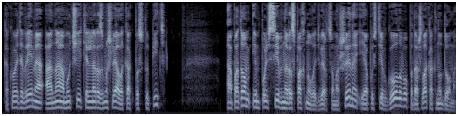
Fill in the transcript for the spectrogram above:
Какое-то время она мучительно размышляла, как поступить, а потом импульсивно распахнула дверцу машины и, опустив голову, подошла к окну дома.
